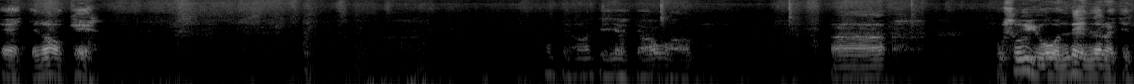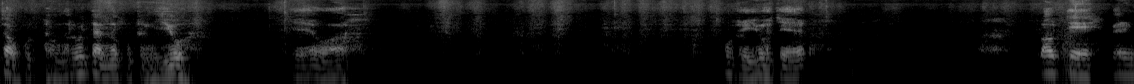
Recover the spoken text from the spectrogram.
Okay, you know, okay. Okay, okay, ya cháu à một số yếu vấn đề nữa là chỉ cháu cũng thằng nó lúc chân nó cũng chẳng yếu thế và cũng chỉ yếu chứ bao tê very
